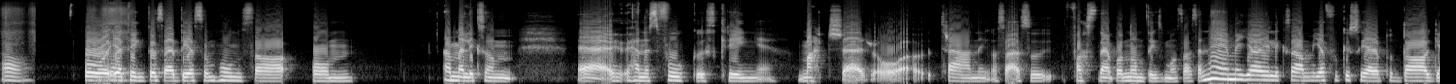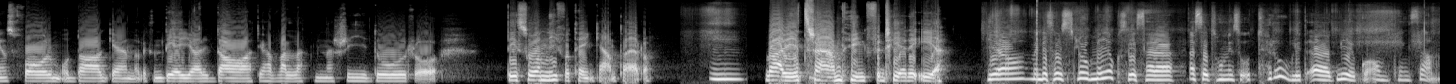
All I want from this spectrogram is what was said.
ja, Och jag tänkte så här, det som hon sa om ja, men liksom, eh, hennes fokus kring matcher och träning och så här, så fastnade jag på någonting som hon sa så här, nej men jag är liksom, jag fokuserar på dagens form och dagen och liksom det jag gör idag, att jag har vallat mina skidor och det är så ni får tänka antar jag då. Varje träning för det det är. ja, men det som slog mig också är så här, alltså att hon är så otroligt ödmjuk och omtänksam.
